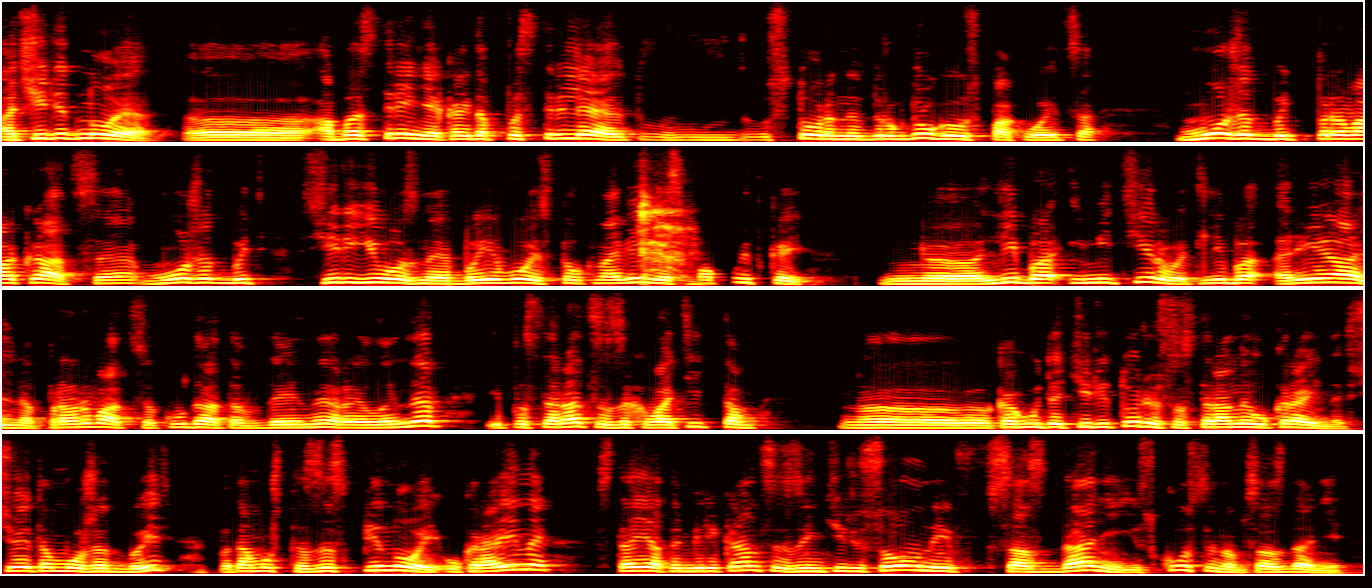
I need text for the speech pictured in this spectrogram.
очередное э, обострение, когда постреляют в стороны друг друга и успокоятся. Может быть провокация, может быть серьезное боевое столкновение с попыткой э, либо имитировать, либо реально прорваться куда-то в ДНР, ЛНР и постараться захватить там Э, какую-то территорию со стороны Украины. Все это может быть, потому что за спиной Украины стоят американцы, заинтересованные в создании, искусственном создании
